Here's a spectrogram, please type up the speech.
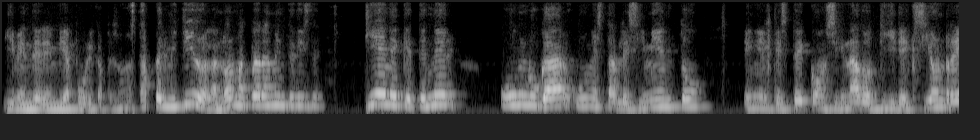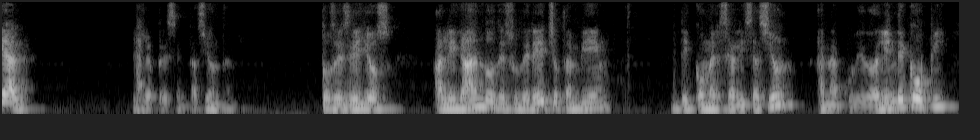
y vender en vía pública, pero eso no está permitido. La norma claramente dice, tiene que tener un lugar, un establecimiento en el que esté consignado dirección real, representación también. Entonces ellos, alegando de su derecho también de comercialización, han acudido al INDECOPI,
